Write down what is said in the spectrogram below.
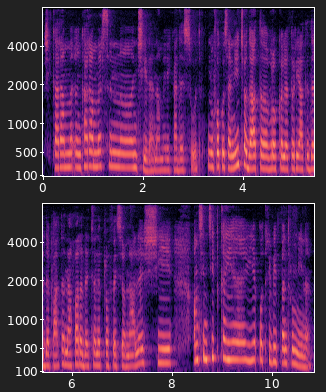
și care am, în care am mers în, uh, în Chile, în America de Sud. Nu făcusem niciodată vreo călătorie atât de departe, în afară de cele profesionale și am simțit că e, e potrivit pentru mine.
